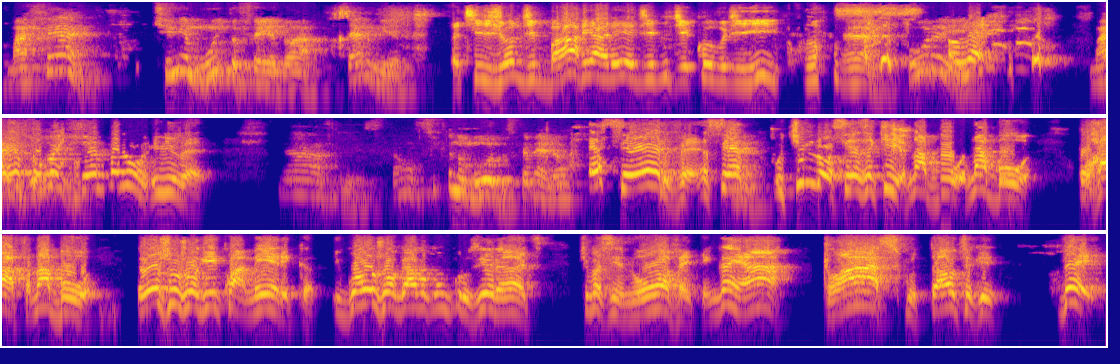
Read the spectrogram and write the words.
Mas é, o time é muito feio, Eduardo. Sério mesmo. É tijolo de barro e areia de, de curva de rio. É, por aí. Mas eu tô hoje... para não rir, velho. Ah, então fica no mudo, fica melhor. É sério, velho, é sério. É. O time de vocês aqui, na boa, na boa. Ô, Rafa, na boa. Hoje eu joguei com a América, igual eu jogava com o Cruzeiro antes. Tipo assim, não, velho, tem que ganhar. Clássico, tal, não sei o quê. Velho,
